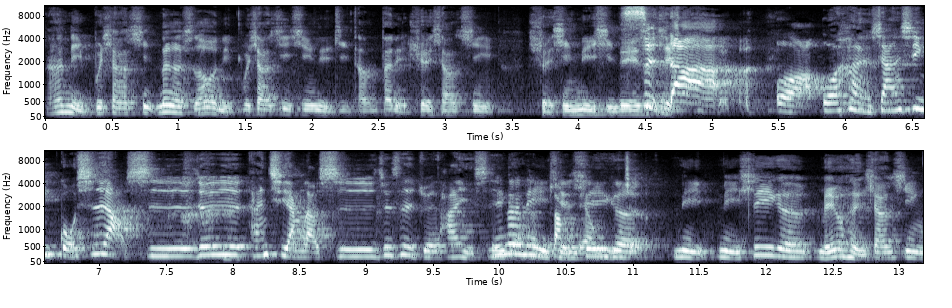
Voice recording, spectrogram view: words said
然后你不相信那个时候你不相信心灵鸡汤，但你却相信水星逆行这件事情。是的，我我很相信国师老师，就是谭启阳老师，就是觉得他也是一个那你以很棒前是一的疗者。个你你是一个没有很相信，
